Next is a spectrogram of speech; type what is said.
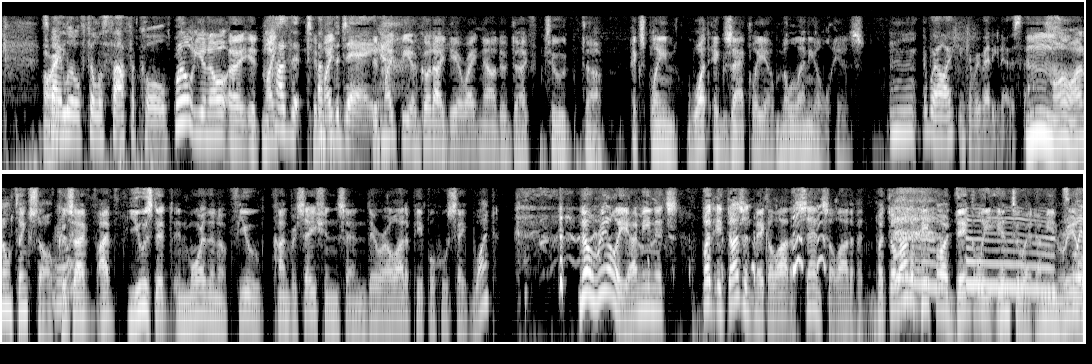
it's All my right. little philosophical. Well, you know, uh, it might Posit it of might, the day. It might be a good idea right now to dive, to uh, explain what exactly a millennial is. Mm, well, I think everybody knows that. Mm, no, I don't think so. Because Really? I've I've used it in more than a few conversations, and there were a lot of people who say, "What?" No, really. I mean, it's but it doesn't make a lot of sense. A lot of it, but a lot of people are deeply into it. I mean, Uh, really.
